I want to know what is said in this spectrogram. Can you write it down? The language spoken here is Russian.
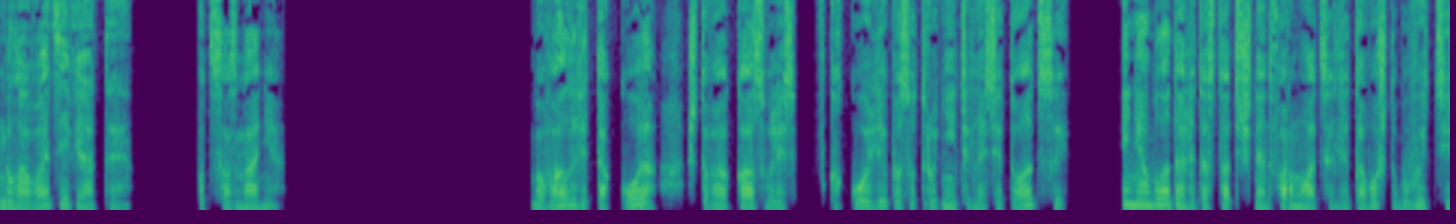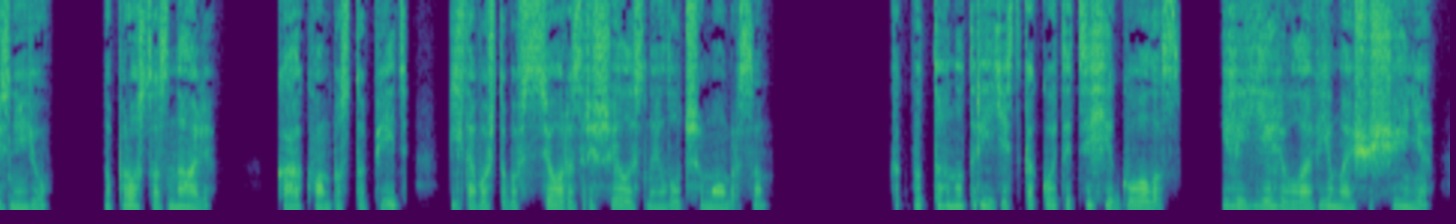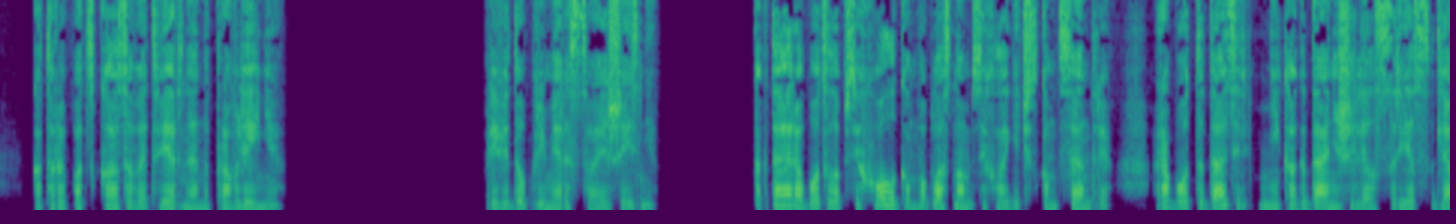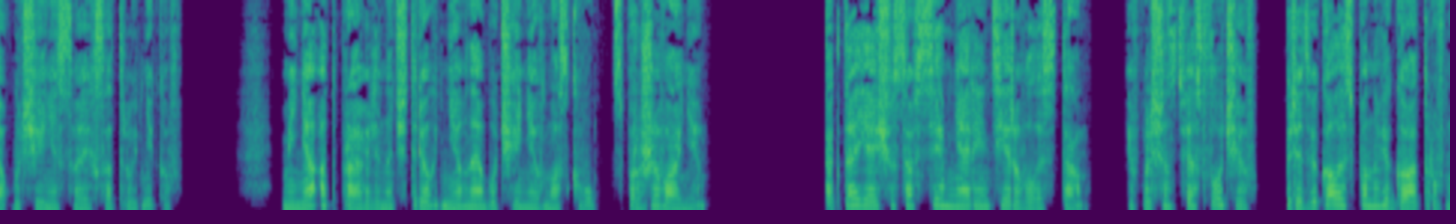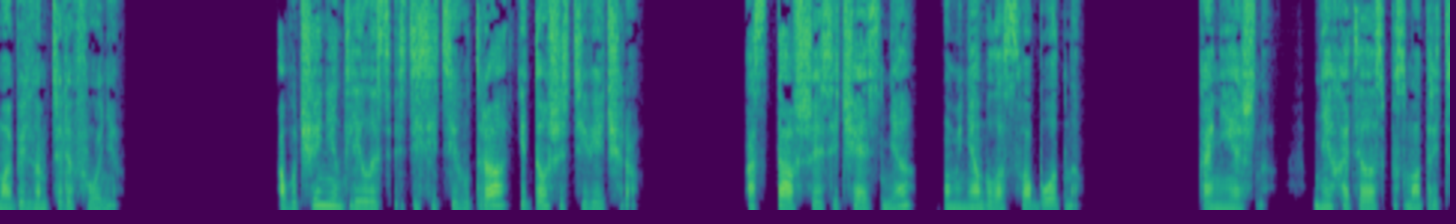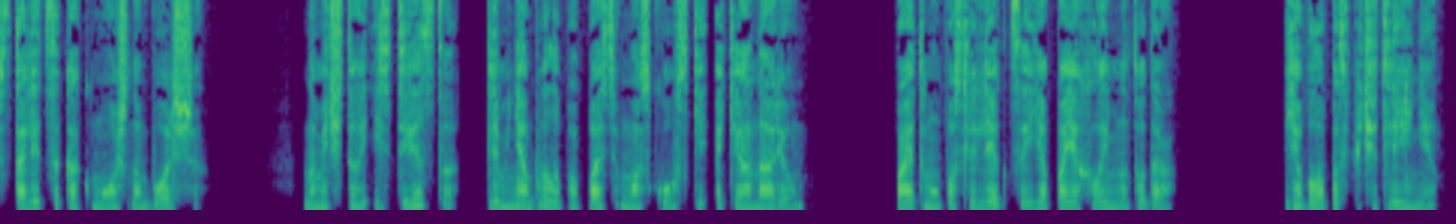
Глава девятая. Подсознание. Бывало ли такое, что вы оказывались в какой-либо затруднительной ситуации и не обладали достаточной информацией для того, чтобы выйти из нее, но просто знали, как вам поступить для того, чтобы все разрешилось наилучшим образом? Как будто внутри есть какой-то тихий голос или еле уловимое ощущение, которое подсказывает верное направление. Приведу пример из своей жизни. Когда я работала психологом в областном психологическом центре, работодатель никогда не жалел средств для обучения своих сотрудников. Меня отправили на четырехдневное обучение в Москву с проживанием. Тогда я еще совсем не ориентировалась там и в большинстве случаев передвигалась по навигатору в мобильном телефоне. Обучение длилось с 10 утра и до 6 вечера. Оставшаяся часть дня у меня была свободна. Конечно, мне хотелось посмотреть в столице как можно больше. Но мечтой из детства для меня было попасть в московский океанариум. Поэтому после лекции я поехала именно туда. Я была под впечатлением,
